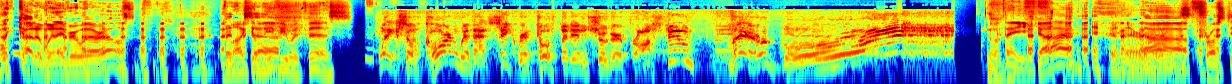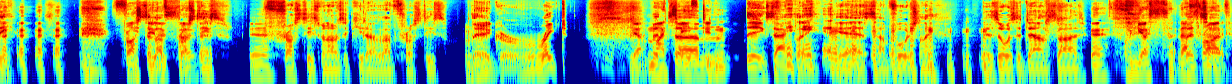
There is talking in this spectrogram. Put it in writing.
we kind of went everywhere else. But, Well, I can uh, leave you with this. Flakes of corn with that secret toasted in sugar frosting. They're great. Well, there you go. There it Ah, is. Frosty. Frosty I love the soda. Frosties. Yeah. Frosties when I was a kid. I loved Frosties. They're great. Yeah, my But, teeth um, didn't. Exactly. yes, unfortunately. There's always a downside. Yeah. Yes, that's But, uh,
